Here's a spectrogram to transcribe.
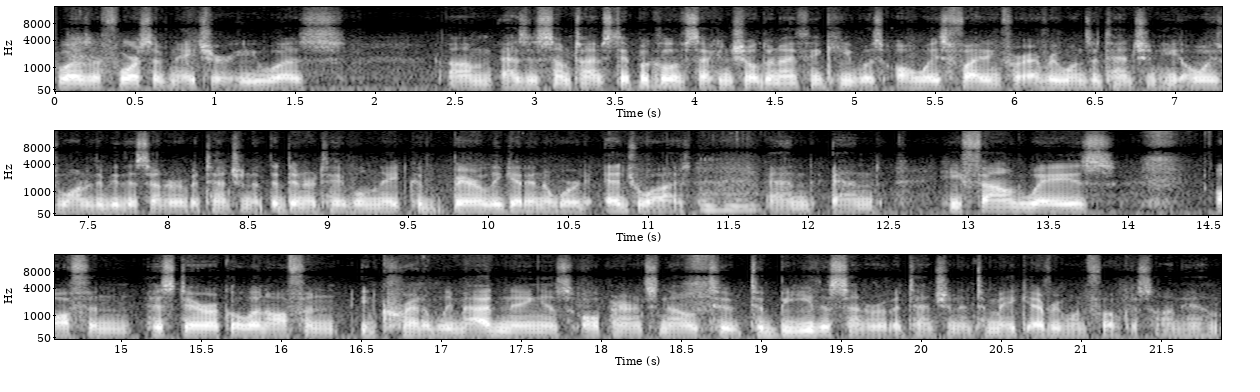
was a force of nature. He was um, as is sometimes typical of second children, I think he was always fighting for everyone's attention. He always wanted to be the center of attention at the dinner table. Nate could barely get in a word edgewise, mm-hmm. and and he found ways, often hysterical and often incredibly maddening, as all parents know, to to be the center of attention and to make everyone focus on him.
